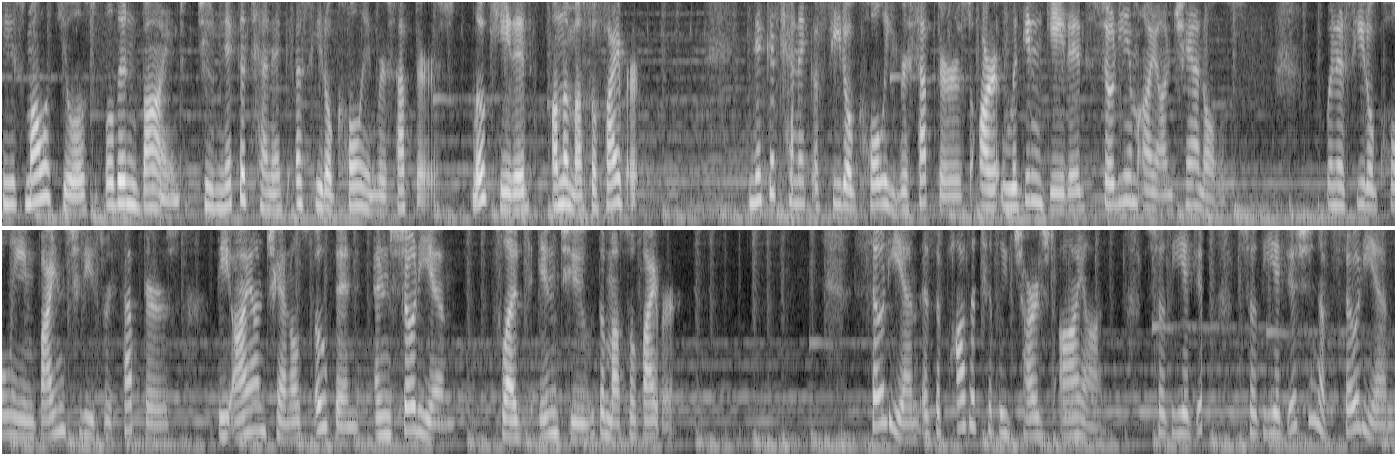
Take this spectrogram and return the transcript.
These molecules will then bind to nicotinic acetylcholine receptors located on the muscle fiber. Nicotinic acetylcholine receptors are ligand gated sodium ion channels. When acetylcholine binds to these receptors, the ion channels open and sodium floods into the muscle fiber. Sodium is a positively charged ion, so the, addi- so the addition of sodium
